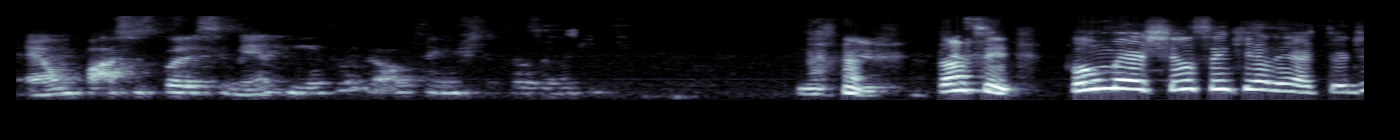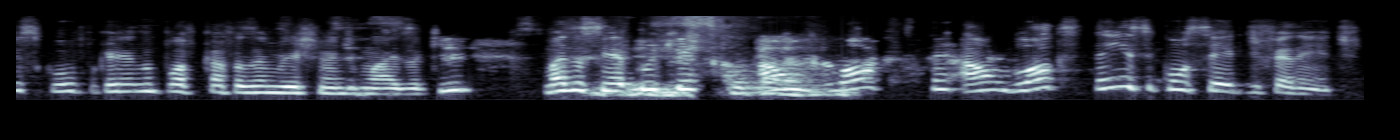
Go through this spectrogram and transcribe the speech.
é um passo de esclarecimento muito legal que a gente está trazendo aqui. então, assim, foi um merchan sem querer, Arthur. Desculpa, porque a gente não pode ficar fazendo merchan demais aqui. Mas, assim, é porque a Unblocks tem, a Unblocks tem esse conceito diferente.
